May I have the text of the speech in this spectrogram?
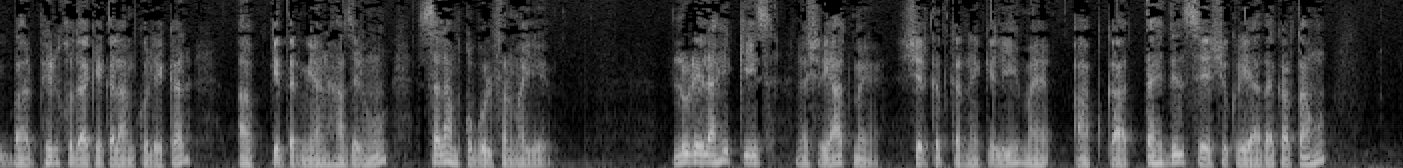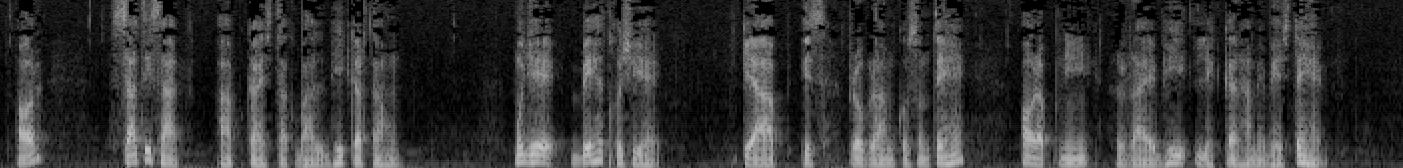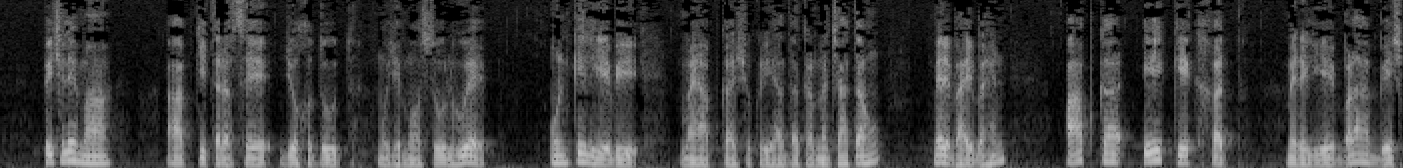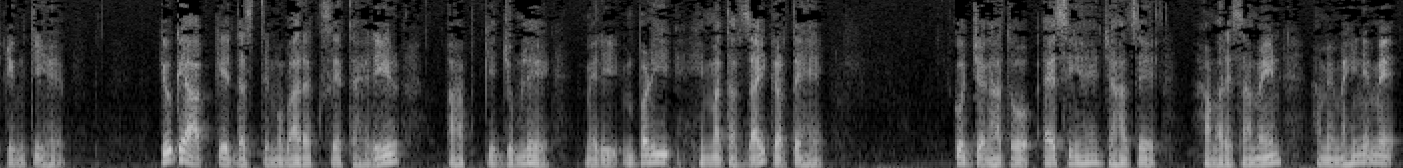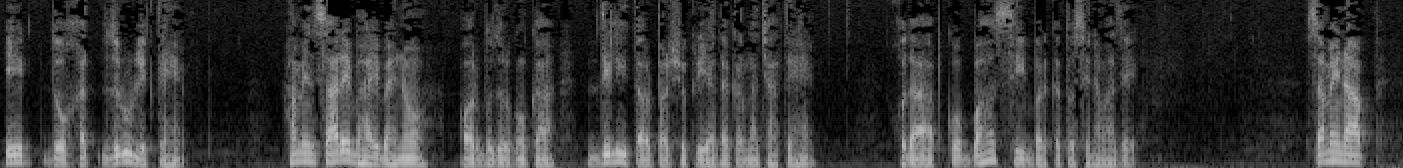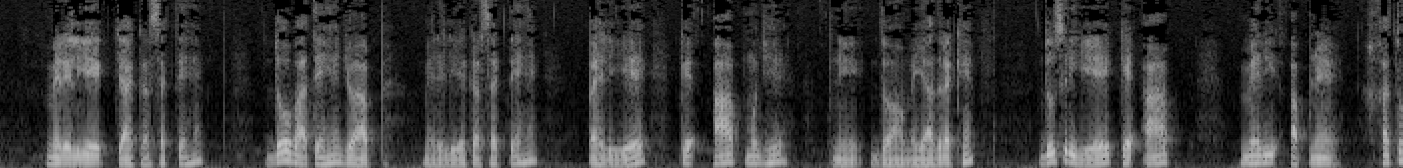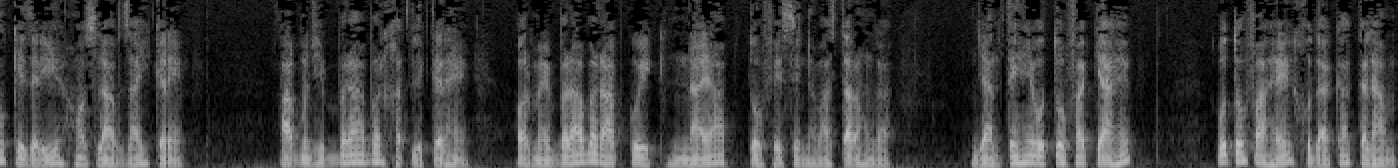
ایک بار پھر خدا کے کلام کو لے کر آپ کے درمیان حاضر ہوں۔ سلام قبول فرمائیے۔ نور الہی کی اس نشریات میں شرکت کرنے کے لیے میں آپ کا تہ دل سے شکریہ ادا کرتا ہوں اور ساتھ ہی ساتھ آپ کا استقبال بھی کرتا ہوں۔ مجھے بے حد خوشی ہے کہ آپ اس پروگرام کو سنتے ہیں اور اپنی رائے بھی لکھ کر ہمیں بھیجتے ہیں۔ پچھلے ماہ آپ کی طرف سے جو خطوط مجھے موصول ہوئے، ان کے لیے بھی میں آپ کا شکریہ ادا کرنا چاہتا ہوں۔ میرے بھائی بہن، آپ کا ایک ایک خط میرے لیے بڑا بیش قیمتی ہے، کیونکہ آپ کے دست مبارک سے تحریر، آپ کے جملے میری بڑی ہمت افزائی کرتے ہیں۔ کچھ جگہ تو ایسی ہیں جہاں سے ہمارے سامعین ہمیں مہینے میں ایک دو خط ضرور لکھتے ہیں۔ ہم ان سارے بھائی بہنوں اور بزرگوں کا دلی طور پر شکریہ ادا کرنا چاہتے ہیں۔ خدا آپ کو بہت سی برکتوں سے نوازے۔ سمعن آپ میرے لیے کیا کر سکتے ہیں؟ دو باتیں ہیں جو آپ میرے لیے کر سکتے ہیں۔ پہلی یہ کہ آپ مجھے اپنی دعاؤں میں یاد رکھیں۔ دوسری یہ کہ آپ میری اپنے خطوں کے ذریعے حوصلہ افزائی کریں۔ آپ مجھے برابر خط لکھتے رہیں اور میں برابر آپ کو ایک نایاب تحفے سے نوازتا رہوں گا۔ جانتے ہیں وہ تحفہ کیا ہے؟ وہ تحفہ ہے خدا کا کلام۔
